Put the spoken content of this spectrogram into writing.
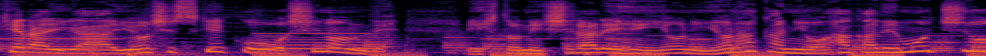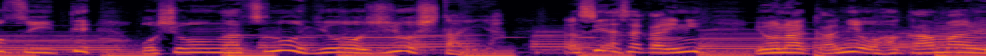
家来が義助公を忍んで、人に知られへんように夜中にお墓で餅をついてお正月の行事をしたんや。せやさかいに夜中にお墓参り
